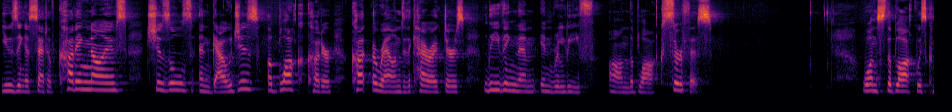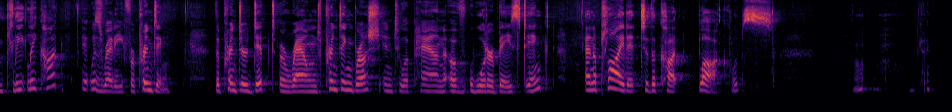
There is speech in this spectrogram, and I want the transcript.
Using a set of cutting knives, chisels, and gouges, a block cutter cut around the characters, leaving them in relief on the block surface. Once the block was completely cut, it was ready for printing. The printer dipped a round printing brush into a pan of water-based ink and applied it to the cut block. Whoops. Okay.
